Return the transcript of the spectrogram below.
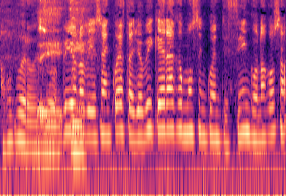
Oh, pero eh, yo no vi esa encuesta yo vi que era como 55 una cosa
